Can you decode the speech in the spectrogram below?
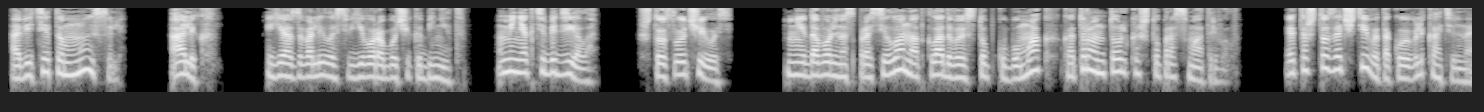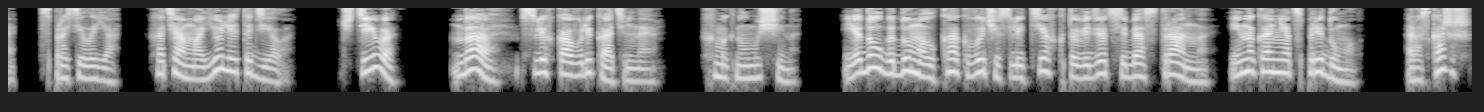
а ведь это мысль. Алик, я завалилась в его рабочий кабинет. У меня к тебе дело. Что случилось? Недовольно спросил он, откладывая стопку бумаг, которую он только что просматривал. «Это что за чтиво такое увлекательное?» — спросила я. «Хотя мое ли это дело?» «Чтиво?» «Да, слегка увлекательное», — хмыкнул мужчина. «Я долго думал, как вычислить тех, кто ведет себя странно, и, наконец, придумал. Расскажешь?»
